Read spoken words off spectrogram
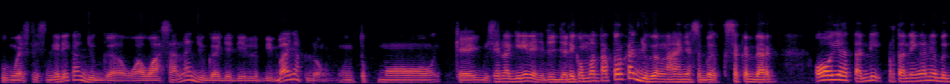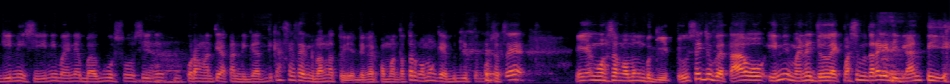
Bung Wesley sendiri kan juga wawasannya juga jadi lebih banyak dong untuk mau kayak misalnya lagi ini deh jadi jadi komentator kan juga nggak hanya sekedar oh ya tadi pertandingannya begini sih ini mainnya bagus oh ini ya. kurang nanti akan diganti kan saya sering banget tuh ya dengar komentator ngomong kayak begitu maksud saya ya nggak usah ngomong begitu saya juga tahu ini mainnya jelek pasti sementara ya diganti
